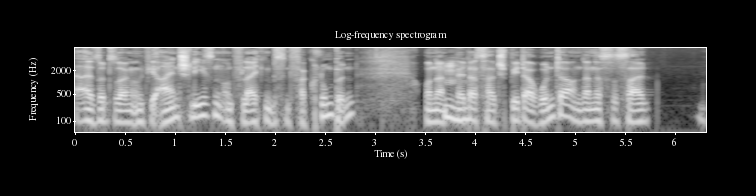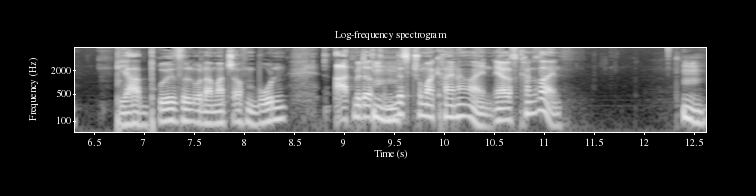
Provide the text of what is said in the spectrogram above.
äh, sozusagen irgendwie einschließen und vielleicht ein bisschen verklumpen und dann Mhm. fällt das halt später runter und dann ist es halt ja, Brösel oder Matsch auf dem Boden, atmet das Mhm. zumindest schon mal keiner ein. Ja, das kann sein. Hm.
